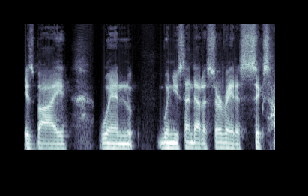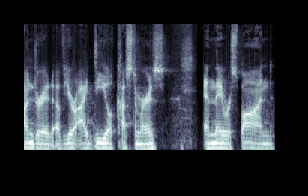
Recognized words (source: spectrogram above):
is by when when you send out a survey to 600 of your ideal customers and they respond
